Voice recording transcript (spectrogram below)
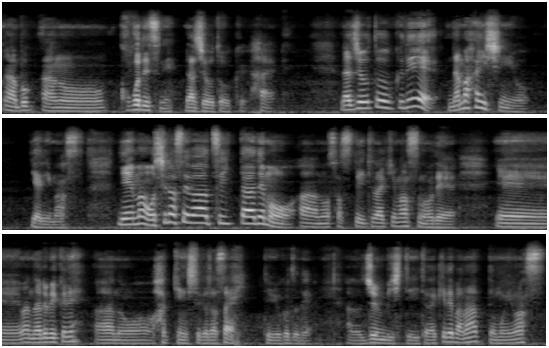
あ僕、あのーここですね。ラジオトーク。はい。ラジオトークで生配信をやります。で、まあ、お知らせはツイッターでもあのさせていただきますので、えーまあ、なるべくね、あの発見してくださいということで、あの準備していただければなって思います。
